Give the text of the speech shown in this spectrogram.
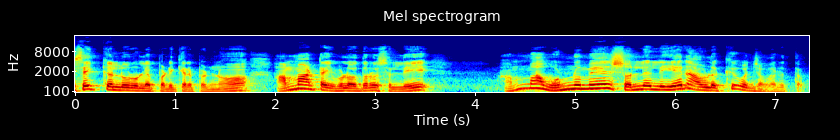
இசைக்கல்லூரியில் படிக்கிற பெண்ணும் அம்மாட்ட இவ்வளோ தூரம் சொல்லி அம்மா ஒன்றுமே சொல்லலையேன்னு அவளுக்கு கொஞ்சம் வருத்தம்.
